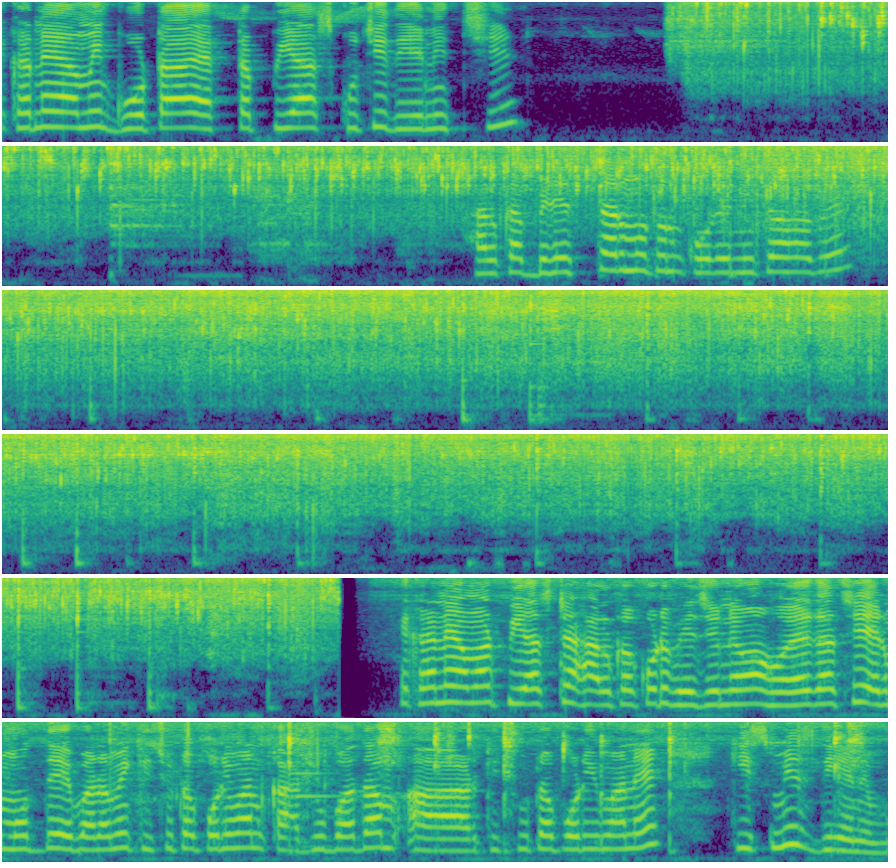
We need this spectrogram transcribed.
এখানে আমি গোটা একটা পেঁয়াজ কুচি দিয়ে নিচ্ছি। হালকা ব্রেস্তার মতন করে নিতে হবে। এখানে আমার পেঁয়াজটা হালকা করে ভেজে নেওয়া হয়ে গেছে। এর মধ্যে এবার আমি কিছুটা পরিমাণ কাজু বাদাম আর কিছুটা পরিমাণে কিশমিশ দিয়ে নেব।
